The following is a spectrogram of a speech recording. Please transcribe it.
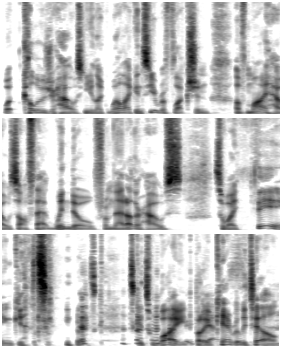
what color is your house? And you're like well i can see a reflection of my house off that window from that other house. So i think it's you know, it's, it's, it's white but yes. i can't really tell.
